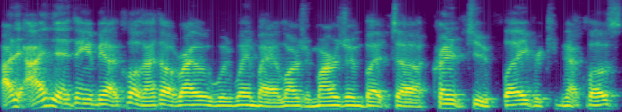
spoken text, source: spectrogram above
I, I didn't think it'd be that close. I thought Riley would win by a larger margin, but uh, credit to Clay for keeping that close.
